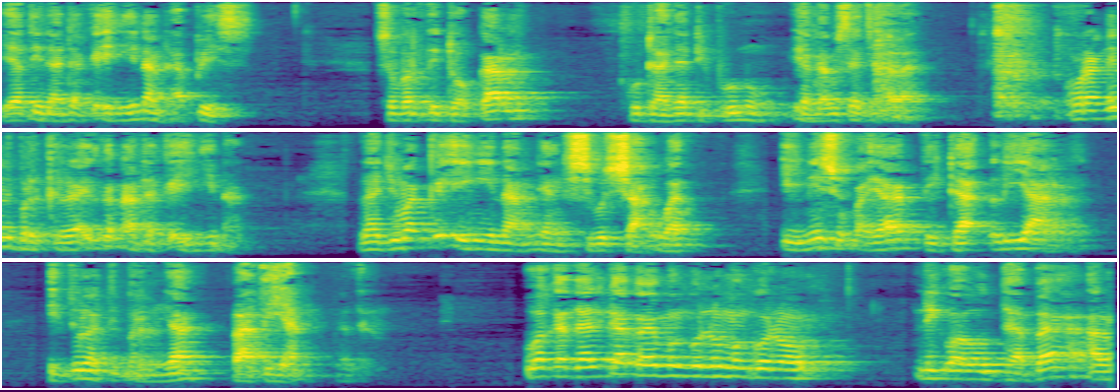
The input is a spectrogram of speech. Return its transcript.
ya tidak ada keinginan habis. Seperti dokar, kudanya dibunuh, ya nggak bisa jalan. Orang ini bergerak itu kan ada keinginan. Nah cuma keinginan yang disebut syahwat ini supaya tidak liar. Itulah diperlunya latihan. Wa kadzalika kaya mengkono-mengkono niku dabah al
